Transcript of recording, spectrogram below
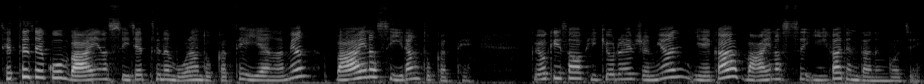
z제곱 마이너스 2z는 뭐랑 똑같아? 이항하면 마이너스 2랑 똑같아. 여기서 비교를 해주면 얘가 마이너스 2가 된다는 거지.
